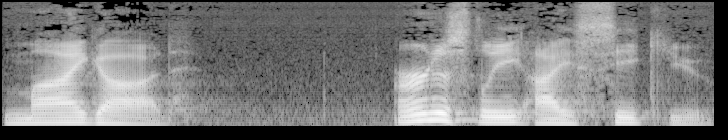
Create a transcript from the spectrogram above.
my God. Earnestly I seek you.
